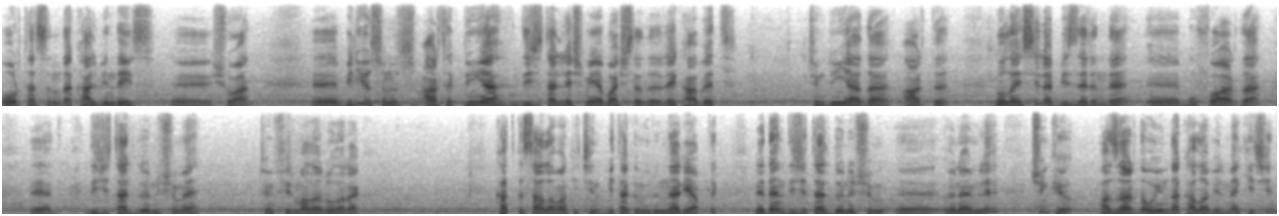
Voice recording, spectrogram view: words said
ortasında, kalbindeyiz e, şu an. E, biliyorsunuz artık dünya dijitalleşmeye başladı. Rekabet tüm dünyada arttı. Dolayısıyla bizlerin de e, bu fuarda e, dijital dönüşüme tüm firmalar olarak katkı sağlamak için bir takım ürünler yaptık. Neden dijital dönüşüm e, önemli? Çünkü pazarda oyunda kalabilmek için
